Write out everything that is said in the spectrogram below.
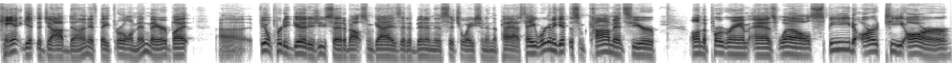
can't get the job done if they throw him in there. But uh, feel pretty good, as you said, about some guys that have been in this situation in the past. Hey, we're going to get to some comments here on the program as well. Speed RTR,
